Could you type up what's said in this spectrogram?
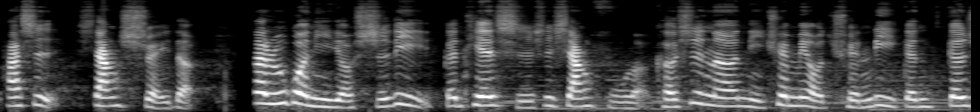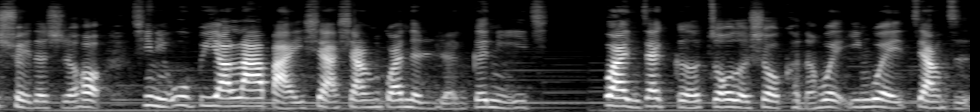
它是相随的。那如果你有实力跟天时是相符了，可是呢，你却没有权力跟跟随的时候，请你务必要拉拔一下相关的人跟你一起。不然你在隔周的时候可能会因为这样子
